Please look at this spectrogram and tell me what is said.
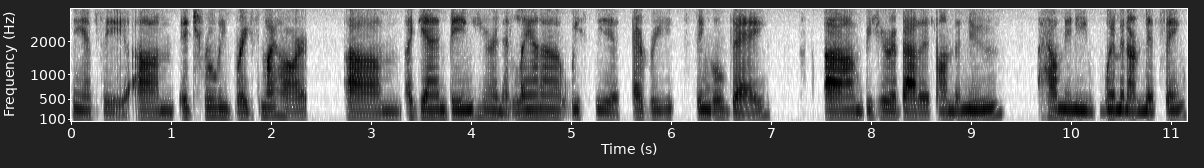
Nancy. Um, it truly breaks my heart. Um, again, being here in Atlanta, we see it every single day. Um, we hear about it on the news, how many women are missing.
